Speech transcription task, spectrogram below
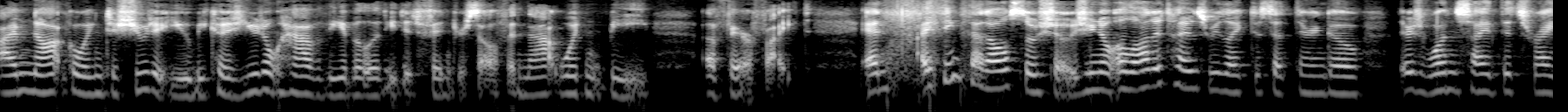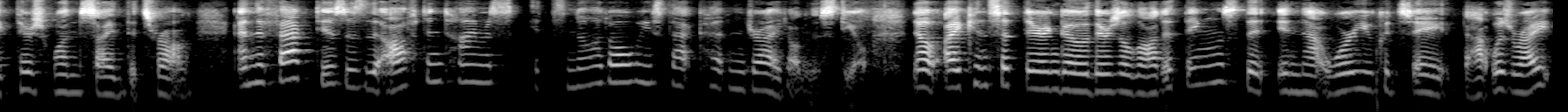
I'm not going to shoot at you because you don't have the ability to defend yourself, and that wouldn't be a fair fight. And I think that also shows, you know, a lot of times we like to sit there and go, there's one side that's right, there's one side that's wrong. And the fact is, is that oftentimes it's not always that cut and dried on this deal. Now, I can sit there and go, there's a lot of things that in that war you could say, that was right,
